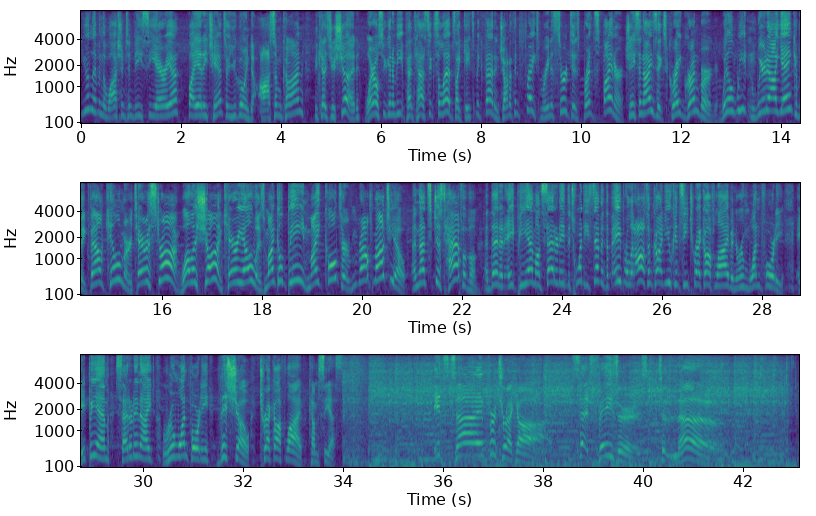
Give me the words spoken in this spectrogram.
You live in the Washington, D.C. area? By any chance, are you going to AwesomeCon? Because you should. Where else are you going to meet fantastic celebs like Gates McFadden, Jonathan Frakes, Marina Sirtis, Brent Spiner, Jason Isaacs, Greg Grunberg, Wil Wheaton, Weird Al Yankovic, Val Kilmer, Tara Strong, Wallace Shawn, Cary Elwes, Michael Biehn, Mike Colter, Ralph Macchio. And that's just half of them. And then at 8 p.m. on Saturday, the 27th of April at AwesomeCon, you can see Trek Off live in room 140. 8 p.m. Saturday night, room 140. This show, Trek Off Live. Come see us. It's time for Trek Off. Set phasers to love.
